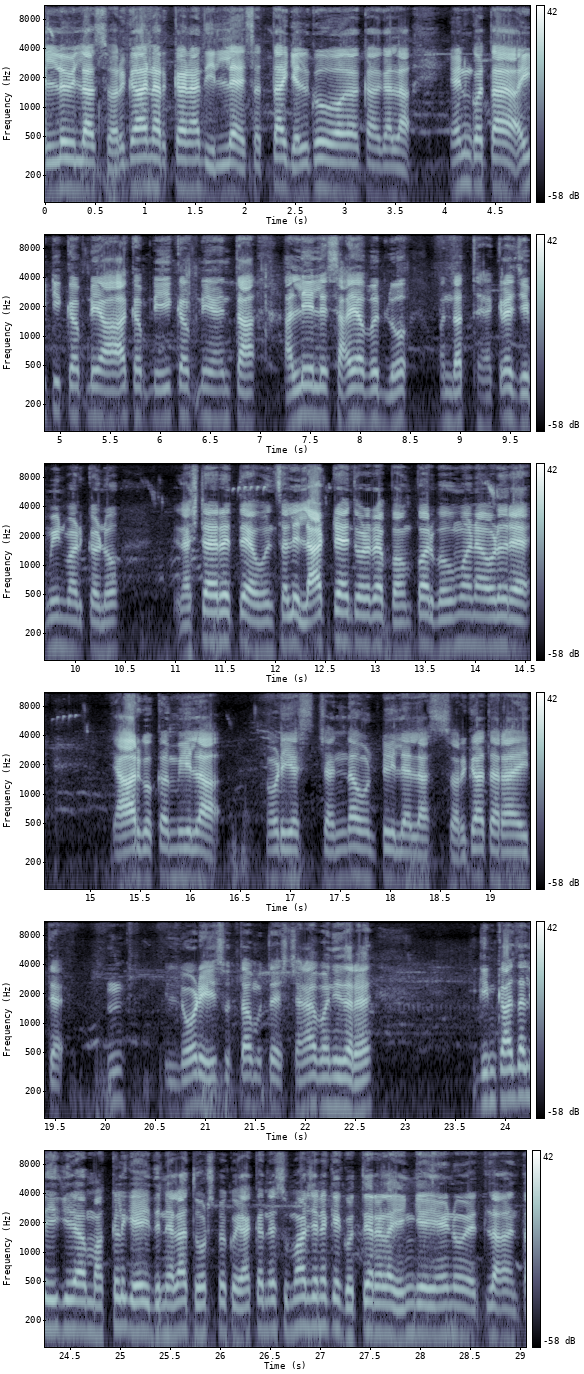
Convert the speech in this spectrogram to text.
ಎಲ್ಲೂ ಇಲ್ಲ. ಸ್ವರ್ಗ ನರ್ಕ ಅನ್ನೋದು ಇಲ್ಲೇ. ಸತ್ತಾಗ ಎಲ್ಗೂ ಹೋಗಕ್ಕಾಗಲ್ಲ. ಏನ್ ಗೊತ್ತಾ ಐ ಟಿ ಕಂಪ್ನಿ ಆ ಕಂಪ್ನಿ ಈ ಕಂಪ್ನಿ ಅಂತ ಅಲ್ಲಿ ಇಲ್ಲಿ ಸಾಯೋ ಬದಲು ಒಂದು ಹತ್ತು ಎಕರೆ ಜಮೀನು ಮಾಡ್ಕೊಂಡು ನಷ್ಟ ಇರುತ್ತೆ. ಒಂದ್ಸಲಿ ಲಾಟ್ರಿ ಅಂತ ಹೊಡೆದ್ರೆ, ಬಂಪರ್ ಬಹುಮಾನ ಹೊಡೆದ್ರೆ ಯಾರಿಗೂ ಕಮ್ಮಿ ಇಲ್ಲ. ನೋಡಿ, ಎಷ್ಟು ಚಂದ ಉಂಟು ಇಲ್ಲೆಲ್ಲ. ಸ್ವರ್ಗ ಥರ ಐತೆ. ಹ್ಞೂ ಇಲ್ಲಿ ನೋಡಿ, ಸುತ್ತಮುತ್ತ ಎಷ್ಟು ಚೆನ್ನಾಗಿ ಬಂದಿದ್ದಾರೆ ಈಗಿನ ಕಾಲದಲ್ಲಿ ಈಗಿನ ಮಕ್ಕಳಿಗೆ ಇದನ್ನೆಲ್ಲ ತೋರಿಸ್ಬೇಕು. ಯಾಕಂದರೆ ಸುಮಾರು ಜನಕ್ಕೆ ಗೊತ್ತೇ ಇರಲ್ಲ, ಹೆಂಗೆ, ಏನು ಎತ್ಲ ಅಂತ.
